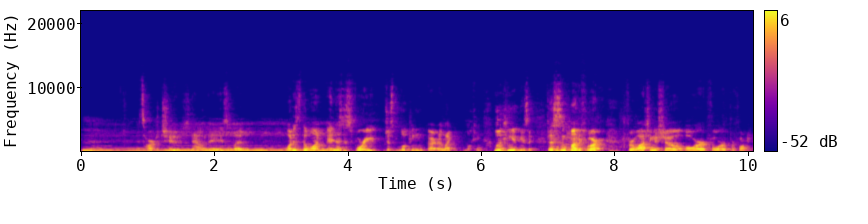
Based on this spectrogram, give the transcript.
Hmm. It's hard to choose nowadays, but what is the one? And this is for just looking or like looking, looking at music. This is one for for watching a show or for performing.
